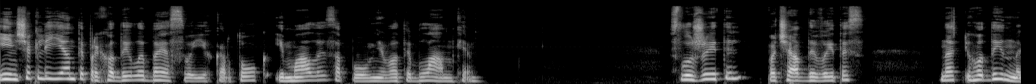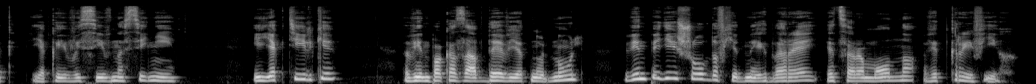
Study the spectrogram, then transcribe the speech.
Інші клієнти приходили без своїх карток і мали заповнювати бланки. Служитель почав дивитись на годинник, який висів на стіні. І як тільки він показав 9.00, він підійшов до вхідних дверей і церемонно відкрив їх.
